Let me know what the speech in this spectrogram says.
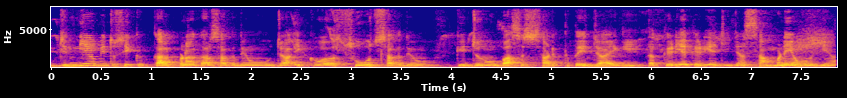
ਜਿੰਨੀਆਂ ਵੀ ਤੁਸੀਂ ਇੱਕ ਕਲਪਨਾ ਕਰ ਸਕਦੇ ਹੋ ਜਾਂ ਇੱਕ ਸੋਚ ਸਕਦੇ ਹੋ ਕਿ ਜਦੋਂ ਬੱਸ ਸੜਕ ਤੇ ਜਾਏਗੀ ਤਾਂ ਕਿਹੜੀਆਂ-ਕਿਹੜੀਆਂ ਚੀਜ਼ਾਂ ਸਾਹਮਣੇ ਆਉਣਗੀਆਂ,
